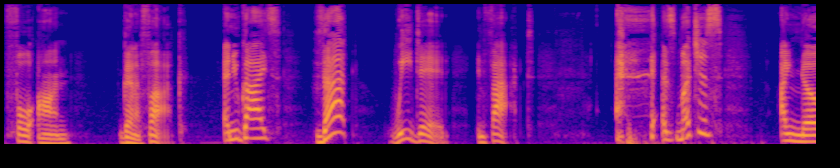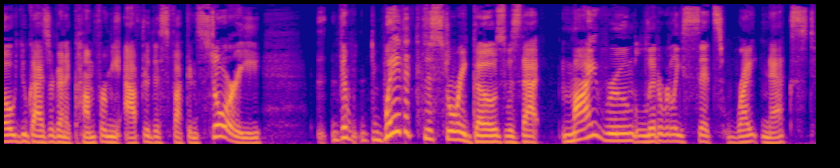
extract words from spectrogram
full on gonna fuck. And you guys, that we did. In fact, as much as I know you guys are gonna come for me after this fucking story, the, the way that the story goes was that my room literally sits right next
